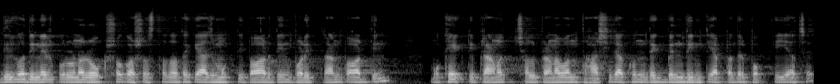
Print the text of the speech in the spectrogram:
দীর্ঘদিনের পুরনো রোগ শোক, অসুস্থতা থেকে আজ মুক্তি পাওয়ার দিন, পরিত্রাণ পাওয়ার দিন। মুখে একটি প্রাণোচ্ছল, প্রাণবন্ত হাসি রাখুন। দেখবেন দিনটি আপনাদের পক্ষেই আছে।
